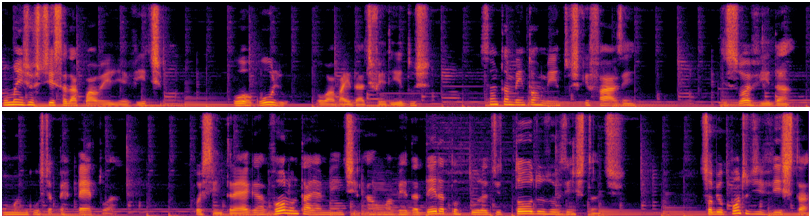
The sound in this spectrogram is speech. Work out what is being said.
uma injustiça da qual ele é vítima, o orgulho ou a vaidade feridos, são também tormentos que fazem de sua vida uma angústia perpétua, pois se entrega voluntariamente a uma verdadeira tortura de todos os instantes. Sob o ponto de vista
